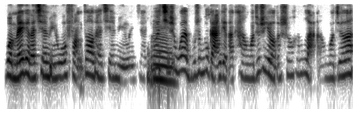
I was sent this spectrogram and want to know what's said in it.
我没给她签名，我仿造她签名了一下。因为其实我也不是不敢给她看，我就是有的时候很懒，我觉得。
